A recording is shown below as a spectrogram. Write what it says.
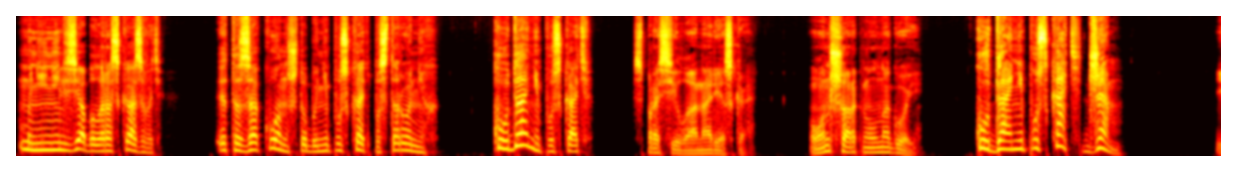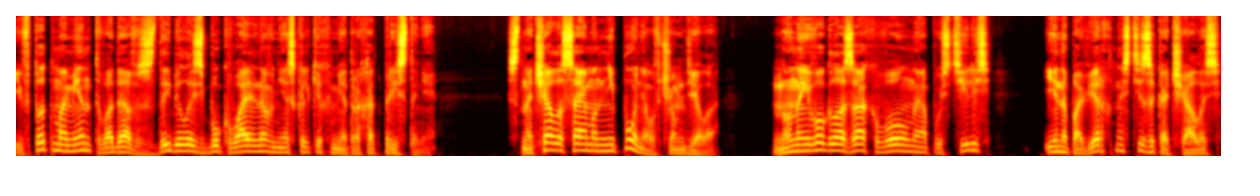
«Мне нельзя было рассказывать. Это закон, чтобы не пускать посторонних». «Куда не пускать?» — спросила она резко. Он шаркнул ногой. «Куда не пускать, Джем?» И в тот момент вода вздыбилась буквально в нескольких метрах от пристани. Сначала Саймон не понял, в чем дело, но на его глазах волны опустились, и на поверхности закачалась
